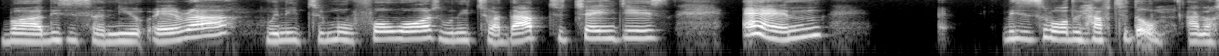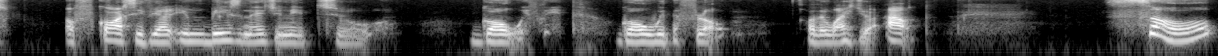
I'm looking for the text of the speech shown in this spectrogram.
But this is a new era we need to move forward. We need to adapt to changes. And eh, this is what we have to do. And of, of course, if you're in business, you need to go with it, go with the flow. Otherwise, you're out. So,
